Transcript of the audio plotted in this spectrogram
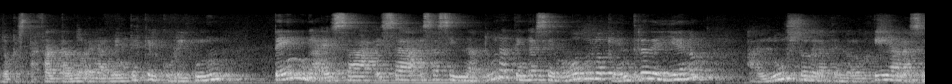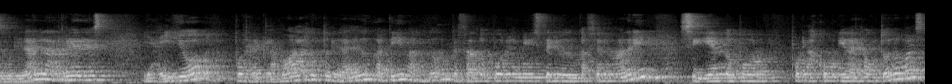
lo que está faltando realmente es que el currículum tenga esa, esa, esa asignatura, tenga ese módulo que entre de lleno al uso de la tecnología, a la seguridad en las redes, y ahí yo pues reclamo a las autoridades educativas, ¿no? empezando por el Ministerio de Educación en Madrid, siguiendo por, por las comunidades autónomas.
